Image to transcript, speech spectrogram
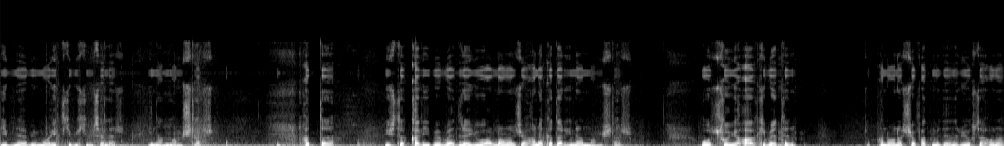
İbn Ebi Muayit gibi kimseler inanmamışlar. Hatta işte Kalibi Bedre yuvarlanacağı ana kadar inanmamışlar. O suyu akibetin hani ona şafak mı denir yoksa ona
